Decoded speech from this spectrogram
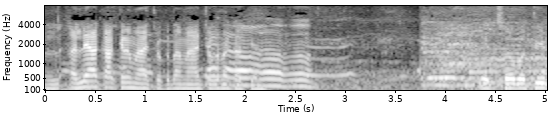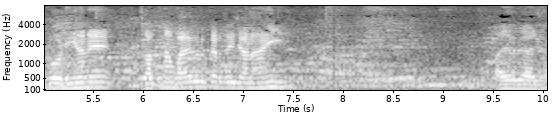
ਲ- ਲਿਆ ਕਾਕੇ ਨੂੰ ਮੈਂ ਚੁੱਕਦਾ ਮੈਂ ਚੁੱਕਦਾ ਕਾਕੇ ਨੂੰ। 132 ਪੌੜੀਆਂ ਨੇ ਸਤਨਾਮ ਵਾਹਿਗੁਰੂ ਕਰਦੇ ਜਾਣਾ ਹੀ ਆਇਓ ਵੀ ਆ ਜਾ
